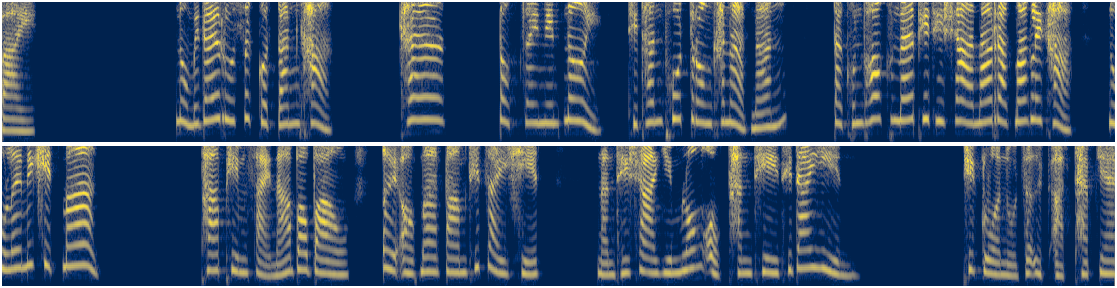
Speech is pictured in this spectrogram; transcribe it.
ไป หนูไม่ได้รู้สึกกดดันค่ะ แค่ตกใจนิดหน่อย ที่ท่านพูดตรงขนาดนั้น แต่คุณพ่อคุณแม่พี่ทิชาน่ารักมากเลยค่ะ หนูเลยไม่คิดมาก ภาพพิมพ์ใส่หน้าเบาๆ เอ่ยออกมาตามที่ใจคิด นันทิชายิ้มโล่งอกทันทีที่ได้ยิน พี่กลัวหนูจะอึดอัดแทบแย่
